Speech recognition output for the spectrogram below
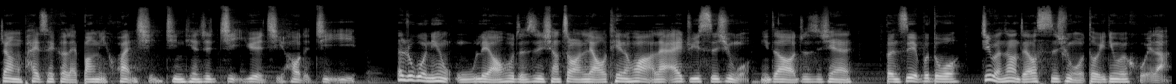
让派翠克来帮你唤醒今天是几月几号的记忆。那如果你很无聊，或者是想找人聊天的话，来 IG 私信我，你知道，就是现在粉丝也不多，基本上只要私信我都一定会回啦。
